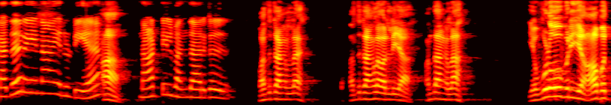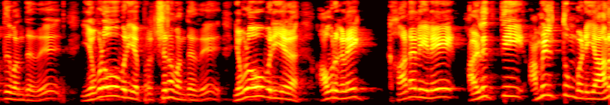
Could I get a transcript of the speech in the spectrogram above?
கதரேனாயருடைய நாட்டில் வந்தார்கள். வந்துட்டாங்கல்ல? வந்துட்டாங்களா வரலையா? வந்தாங்களா? எவ்வளோ பெரிய ஆபத்து வந்தது எவ்வளோ பெரிய பிரச்சனை வந்தது எவ்வளோ பெரிய அவர்களை கடலிலே அழுத்தி அமிழ்த்தும்படியான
